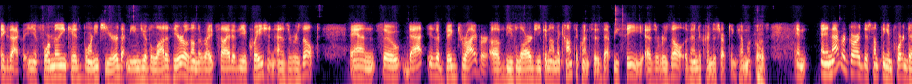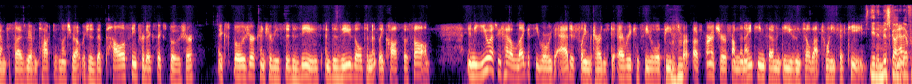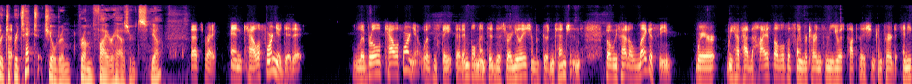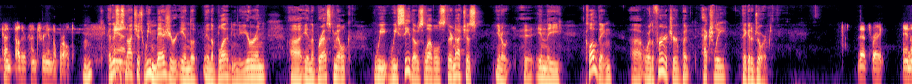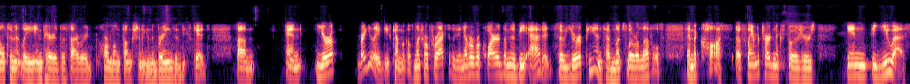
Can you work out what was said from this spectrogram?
Exactly. And you have four million kids born each year. That means you have a lot of zeros on the right side of the equation as a result. And so that is a big driver of these large economic consequences that we see as a result of endocrine disrupting chemicals. Hmm. And and in that regard, there's something important to emphasize we haven't talked as much about, which is that policy predicts exposure Exposure contributes to disease, and disease ultimately costs us all. In the U.S., we've had a legacy where we've added flame retardants to every conceivable piece mm-hmm. of furniture from the 1970s until about 2015. In a misguided effort to protect children from fire hazards, yeah? That's right. And California did it. Liberal California was the state that implemented this regulation with good intentions. But we've had a legacy where we have had the highest levels of flame retardants in the U.S. population compared to any con- other country in the world. Mm-hmm. And this and, is not just we measure in the in the blood, in the urine, uh, in the breast milk. We we see those levels. They're not just you know in the clothing uh, or the furniture, but actually they get absorbed. That's right, and ultimately impair the thyroid hormone functioning in the brains of these kids. Um, and Europe regulated these chemicals much more proactively. They never required them to be added. So Europeans have much lower levels. And the cost of flame retardant exposures in the U.S.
